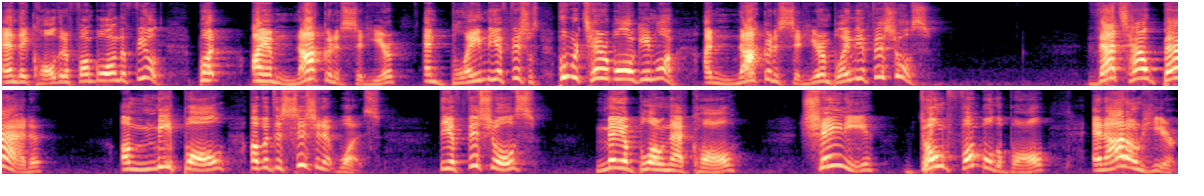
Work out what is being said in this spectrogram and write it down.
And they called it a fumble on the field. But I am not going to sit here and blame the officials, who were terrible all game long. I'm not going to sit here and blame the officials. That's how bad a meatball of a decision it was. The officials may have blown that call. Chaney, don't fumble the ball. And I don't hear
